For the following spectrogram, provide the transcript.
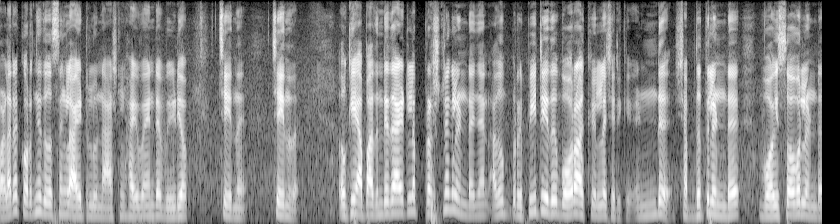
വളരെ കുറഞ്ഞ ദിവസങ്ങളായിട്ടുള്ളൂ നാഷണൽ ഹൈവേന്റെ വീഡിയോ ചെയ്യുന്നത് ചെയ്യുന്നത്. ഓക്കെ അപ്പോൾ അതിന്റേതായിട്ടുള്ള പ്രശ്നങ്ങളുണ്ട്. ഞാൻ അത് റിപ്പീറ്റ് ചെയ്ത് ബോറാക്കുകയല്ല ശരിക്കും. ഉണ്ട് ശബ്ദത്തിലുണ്ട് വോയിസ് ഓവറിലുണ്ട്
